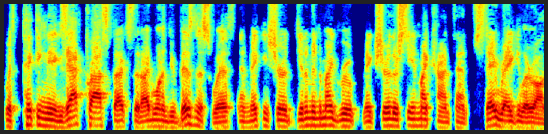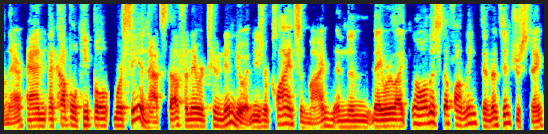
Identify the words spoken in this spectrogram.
with picking the exact prospects that I'd want to do business with and making sure get them into my group, make sure they're seeing my content, stay regular on there. And a couple people were seeing that stuff and they were tuned into it. These were clients of mine. And then they were like, oh, all this stuff on LinkedIn, that's interesting.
